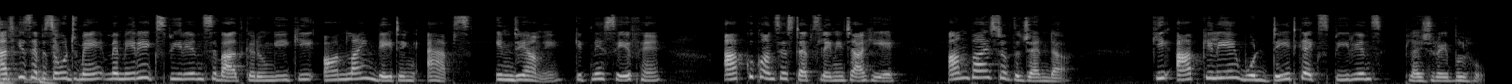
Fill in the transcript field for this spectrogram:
आज के इस एपिसोड में मैं मेरे एक्सपीरियंस से बात करूंगी कि ऑनलाइन डेटिंग एप्स इंडिया में कितने सेफ हैं आपको कौन से स्टेप्स लेने चाहिए अनबाइस्ड ऑफ़ द जेंडर कि आपके लिए वो डेट का एक्सपीरियंस प्लेजरेबल हो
